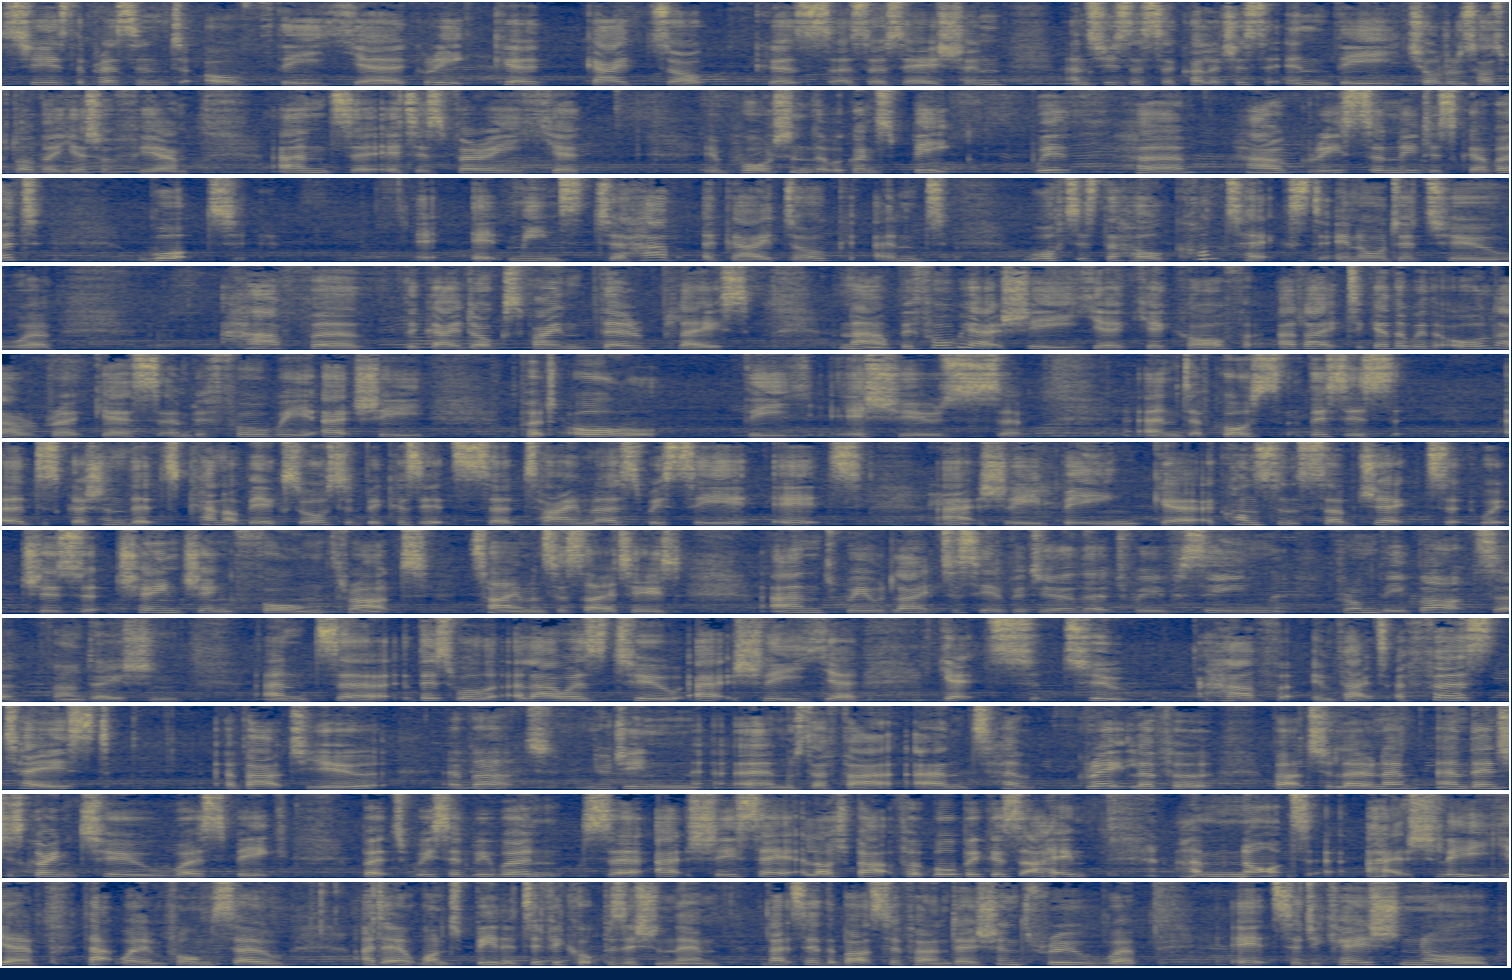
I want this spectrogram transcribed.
She is the president of the uh, Greek uh, Guide Dogs Association, and she's a psychologist in the Children's Hospital of Hagia Sophia. And uh, it is very uh, important that we're going to speak with her how Greece suddenly discovered what it means to have a guide dog and what is the whole context in order to uh, have uh, the guide dogs find their place. Now, before we actually uh, kick off, I'd like, together with all our uh, guests, and before we actually put all the issues, uh, and of course, this is a discussion that cannot be exhausted because it's uh, timeless. We see it actually being uh, a constant subject which is changing form throughout time and societies. And we would like to see a video that we've seen from the Barça Foundation. And uh, this will allow us to actually uh, get to have, in fact, a first taste about you, about Nujeen uh, Mustafa and her great love for Barcelona, and then she's going to uh, speak. But we said we won't uh, actually say a lot about football because I am not actually uh, that well informed, so I don't want to be in a difficult position like to say the Barcelona Foundation, through uh, its educational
